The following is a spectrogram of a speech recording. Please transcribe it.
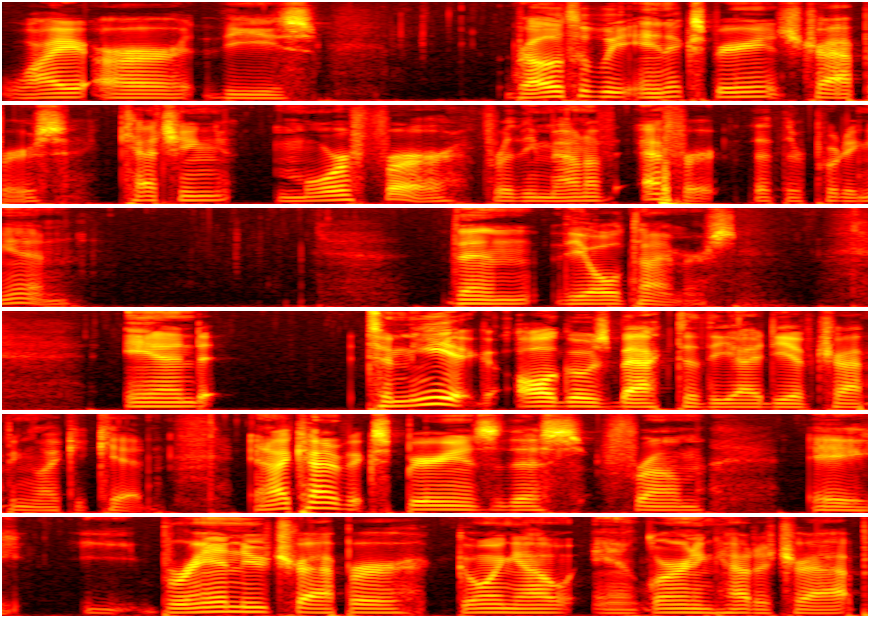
Why are these relatively inexperienced trappers catching more fur for the amount of effort that they're putting in than the old timers? And to me, it all goes back to the idea of trapping like a kid. And I kind of experienced this from a brand new trapper going out and learning how to trap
